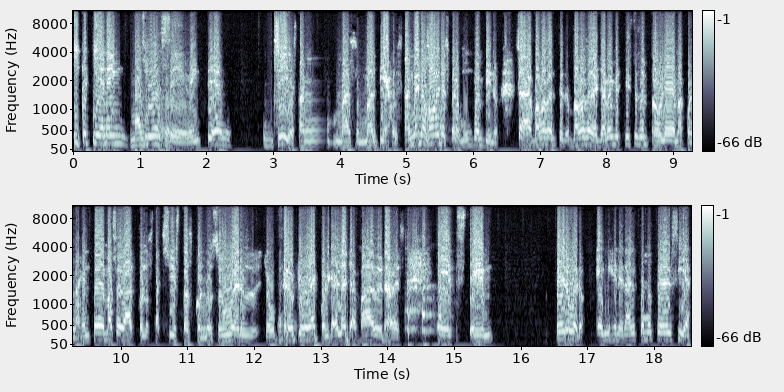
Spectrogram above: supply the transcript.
y que tienen más 15, 20 años Sí, están más, más viejos, están menos jóvenes, pero con un buen vino. O sea, vamos a, vamos a ver, ya me metiste en problema con la gente de más edad, con los taxistas, con los Uber. Yo creo que voy a colgar la llamada de una vez. Este, pero bueno, en general, como te decía,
